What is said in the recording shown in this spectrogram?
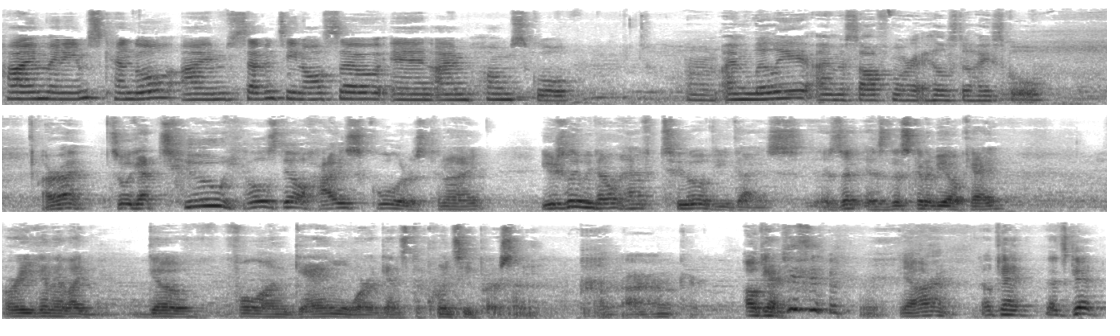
Hi, my name's Kendall. I'm 17 also, and I'm homeschooled. Um, I'm Lily. I'm a sophomore at Hillsdale High School. All right. So we got two Hillsdale high schoolers tonight. Usually we don't have two of you guys. Is it? Is this going to be okay? Or are you going to like go full on gang war against the Quincy person? I don't care. Okay. yeah. All right. Okay. That's good.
